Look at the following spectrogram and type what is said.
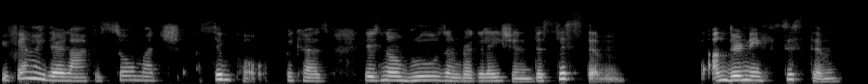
you feel like their life is so much simple because there's no rules and regulation. The system, the underneath system,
